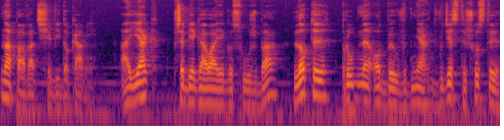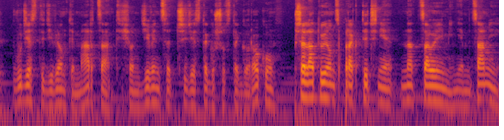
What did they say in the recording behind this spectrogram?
napawać się widokami. A jak przebiegała jego służba. Loty próbne odbył w dniach 26-29 marca 1936 roku, przelatując praktycznie nad całymi Niemcami,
